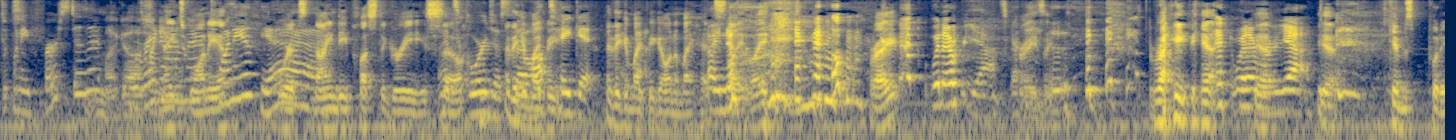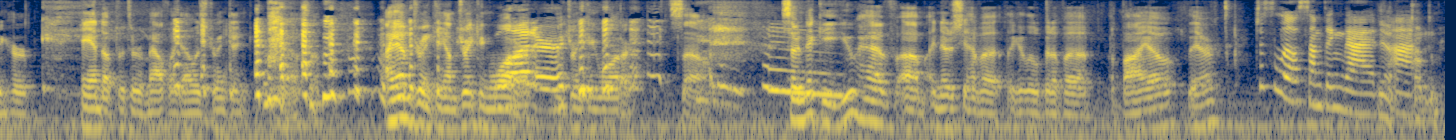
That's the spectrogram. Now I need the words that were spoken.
Twenty first, is it? Oh my We're gosh, right May twentieth. 20th? Yeah. Where it's ninety plus degrees. So That's gorgeous, I think though. it might I'll be, take it. I think it might be going to my head I know. slightly. I know. right? Whatever, yeah. It's crazy. Right? Yeah. Whatever, yeah. Yeah. Kim's putting her hand up to her mouth like I was drinking. You know, so. I am drinking. I'm drinking water. Water. I'm drinking water. So, so Nikki, you have. Um, I noticed you have a like a little bit of a, a bio there. Just a little something that Yeah, um, talk to me.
